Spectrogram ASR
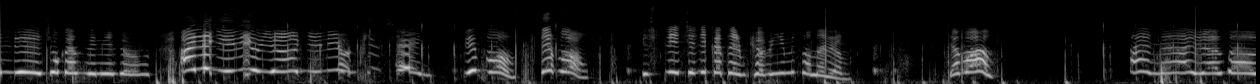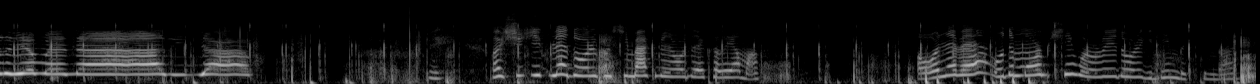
indi. Çok az beni yakalamış. Anne geliyor ya. Geliyor pis şey. Defol. Defol. Üstüne içecek atarım. Köpeğimi salarım. Defol. Anne aşağı saldırıyor bana. Diyeceğim. Ay, ay şu çiftliğe doğru koşayım. Belki beni orada yakalayamaz. O ne be? Orada mor bir şey var. Oraya doğru gideyim bakayım ben.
